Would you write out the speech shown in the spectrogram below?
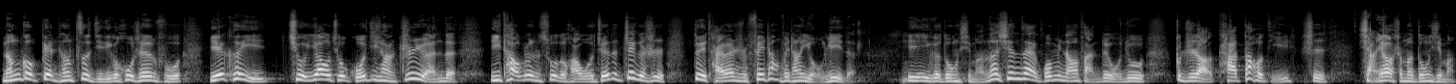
能够变成自己的一个护身符，也可以就要求国际上支援的一套论述的话，我觉得这个是对台湾是非常非常有利的一一个东西嘛。那现在国民党反对，我就不知道他到底是想要什么东西嘛。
